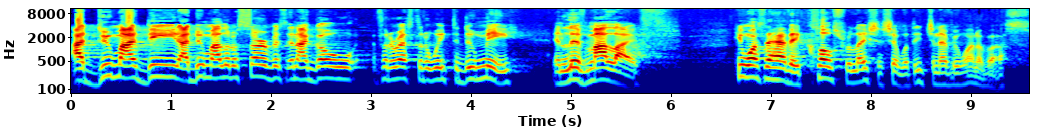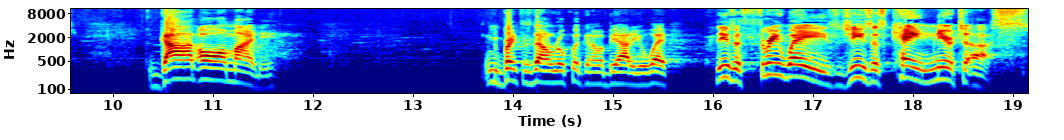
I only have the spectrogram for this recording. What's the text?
I do my deed, I do my little service, and I go for the rest of the week to do me and live my life. He wants to have a close relationship with each and every one of us. God Almighty. Let me break this down real quick and I'm going to be out of your way. These are three ways Jesus came near to us.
